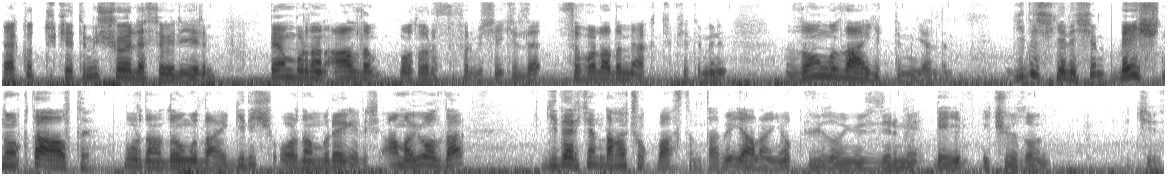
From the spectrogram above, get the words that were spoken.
Yakıt tüketimi şöyle söyleyelim. Ben buradan aldım motoru sıfır bir şekilde sıfırladım yakıt tüketimini. Zonguldak'a gittim geldim. Gidiş gelişim 5.6. Buradan Zonguldak'a gidiş, oradan buraya geliş. Ama yolda Giderken daha çok bastım tabi. Yalan yok. 110 120 değil. 210 200.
